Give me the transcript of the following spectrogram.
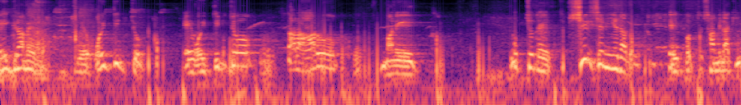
এই গ্রামের যে ঐতিহ্য, এই ঐতিহ্য তারা আরও মানে উচ্চতে শীর্ষে নিয়ে যাবে। এই প্রত্যাশা আমি রাখি।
